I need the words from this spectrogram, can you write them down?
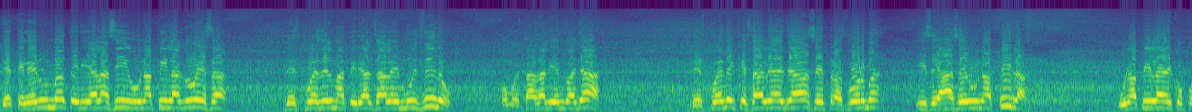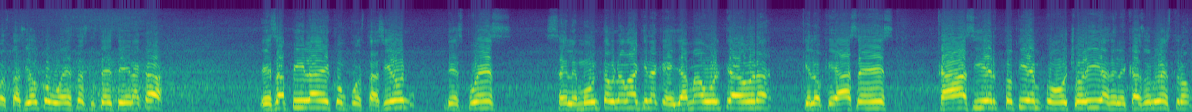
De tener un material así, una pila gruesa, después el material sale muy fino como está saliendo allá. Después de que sale allá se transforma y se hace una pila, una pila de compostación como estas que ustedes tienen acá. Esa pila de compostación después se le monta una máquina que se llama volteadora que lo que hace es cada cierto tiempo, ocho días en el caso nuestro,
